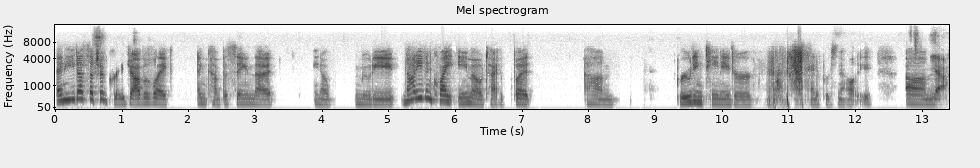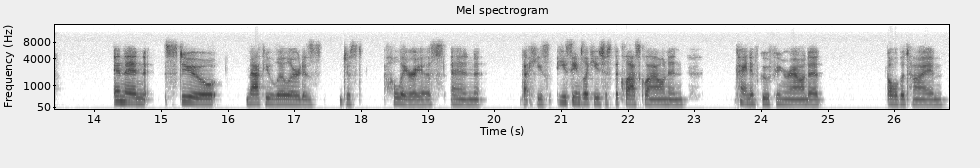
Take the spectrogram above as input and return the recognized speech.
And he does such a great job of like encompassing that, you know, moody, not even quite emo type, but um brooding teenager kind of personality. Um Yeah. and then Stu, Matthew Lillard is just hilarious and that he's he seems like he's just the class clown and kind of goofing around at all the time.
